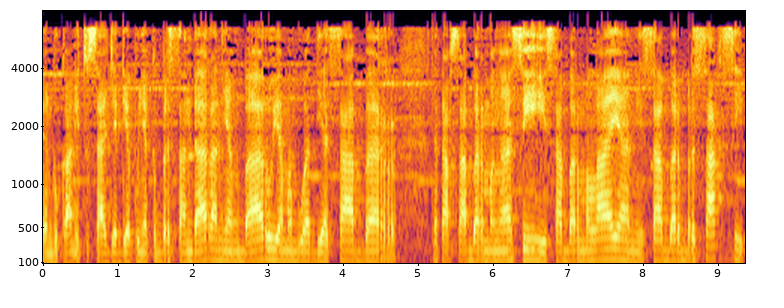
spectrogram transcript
Dan bukan itu saja dia punya kebersandaran yang baru yang membuat dia sabar, tetap sabar mengasihi, sabar melayani, sabar bersaksi,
